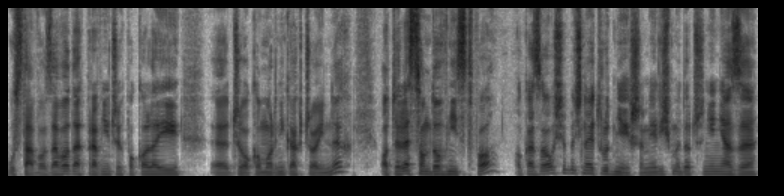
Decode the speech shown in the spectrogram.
ustawę o zawodach prawniczych po kolei, czy o komornikach, czy o innych, o tyle sądownictwo okazało się być najtrudniejsze. Mieliśmy do czynienia z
